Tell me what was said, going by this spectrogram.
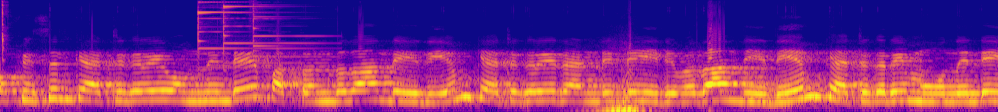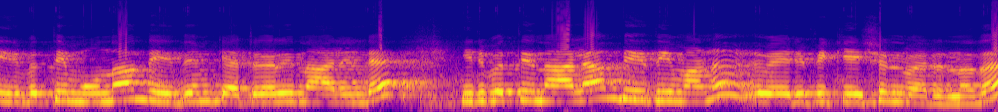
ഓഫീസിൽ കാറ്റഗറി ഒന്നിന്റെ പത്തൊൻപതാം തീയതിയും കാറ്റഗറി രണ്ടിന്റെ ഇരുപതാം തീയതിയും കാറ്റഗറി മൂന്നിന്റെ ഇരുപത്തി മൂന്നാം തീയതിയും കാറ്റഗറി നാലിന്റെ ഇരുപത്തിനാലാം തീയതിയുമാണ് വെരിഫിക്കേഷൻ വരുന്നത്.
